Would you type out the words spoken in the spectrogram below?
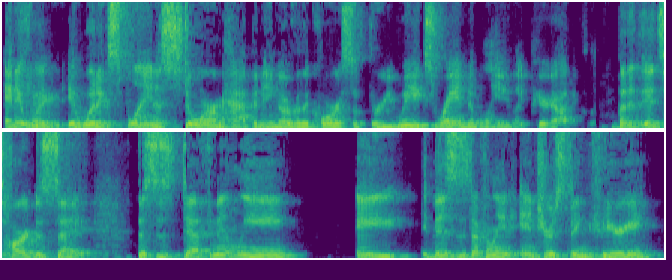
And it Sure. would it would explain a storm happening over the course of three weeks randomly like periodically. But it, it's hard to say. This is definitely a this is definitely an interesting theory.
